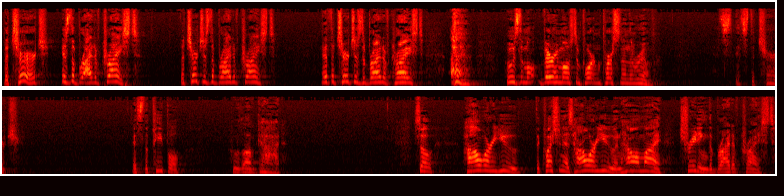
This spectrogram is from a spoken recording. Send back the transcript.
the church is the bride of Christ. The church is the bride of Christ. And if the church is the bride of Christ, who's the mo- very most important person in the room? It's, it's the church. It's the people who love God. So, how are you? The question is, how are you and how am I treating the bride of Christ?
